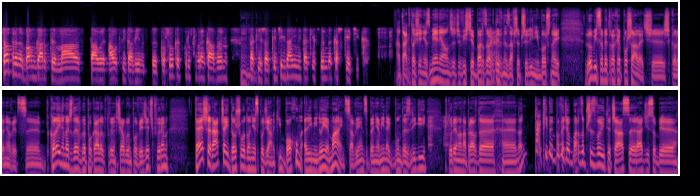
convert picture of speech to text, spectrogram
to trener Baumgart ma stały outfit, a więc koszulkę z krótkim rękawem, hmm. taki żakiecik na nim i taki słynny kaszkiecik. A tak, to się nie zmienia. On rzeczywiście bardzo aktywny zawsze przy linii bocznej. Lubi sobie trochę poszaleć e, szkoleniowiec. E, kolejny mecz DFB Pokalu, o którym chciałbym powiedzieć, w którym też raczej doszło do niespodzianki. Bochum eliminuje Mainz, a więc Beniaminek Bundesligi, który ma naprawdę e, no, taki bym powiedział bardzo przyzwoity czas. Radzi sobie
